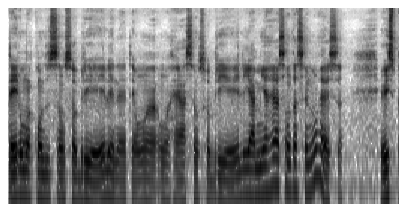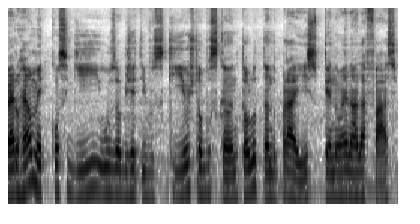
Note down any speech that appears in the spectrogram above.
ter uma condução sobre ele, né? ter uma, uma reação sobre ele. E a minha reação está sendo essa. Eu espero realmente conseguir os objetivos que eu estou buscando, estou lutando para isso, porque não é nada fácil.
